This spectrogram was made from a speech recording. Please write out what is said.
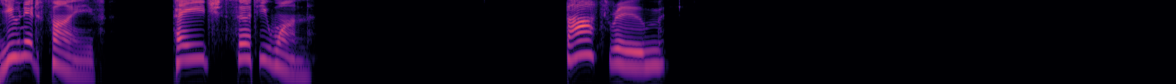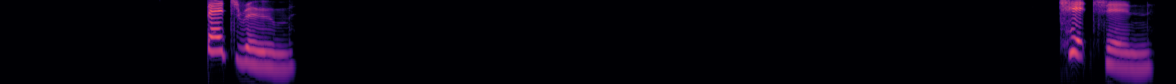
Unit 5, page 31. bathroom, bedroom, kitchen,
